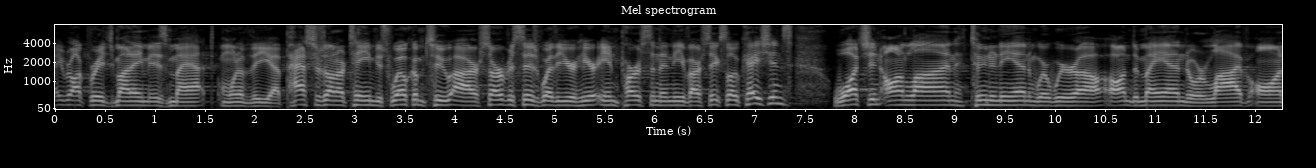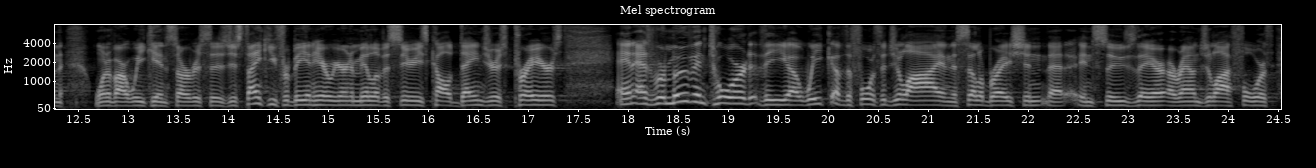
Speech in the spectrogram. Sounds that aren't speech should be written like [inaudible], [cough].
Hey, Rockbridge, my name is Matt. One of the uh, pastors on our team. Just welcome to our services, whether you're here in person in any of our six locations, watching online, tuning in where we're uh, on demand or live on one of our weekend services. Just thank you for being here. We're in the middle of a series called Dangerous Prayers. And as we're moving toward the uh, week of the 4th of July and the celebration that ensues there around July 4th,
